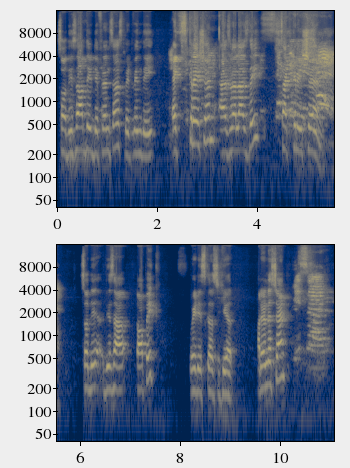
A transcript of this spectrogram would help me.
So these are the differences between the excretion as well as the secretion. So the, these are topic we discussed here. Are you understand? Yes, sir.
